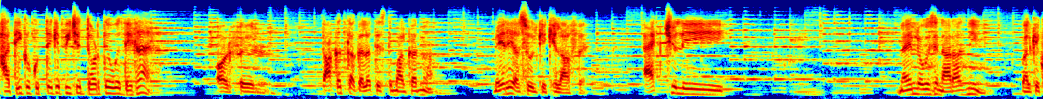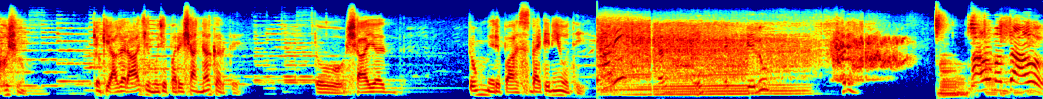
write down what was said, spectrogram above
हाथी को कुत्ते के पीछे दौड़ते हुए देखा है? और फिर ताकत का गलत इस्तेमाल करना मेरे असूल के खिलाफ है। एक्चुअली मैं इन लोगों से नाराज़ नहीं हूँ, बल्कि खुश हूँ। क्योंकि अगर आज ये मुझे परेशान न करते तो शायद तुम मेरे पास बैठे नहीं होती। अरे! आओ ममता, आओ।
